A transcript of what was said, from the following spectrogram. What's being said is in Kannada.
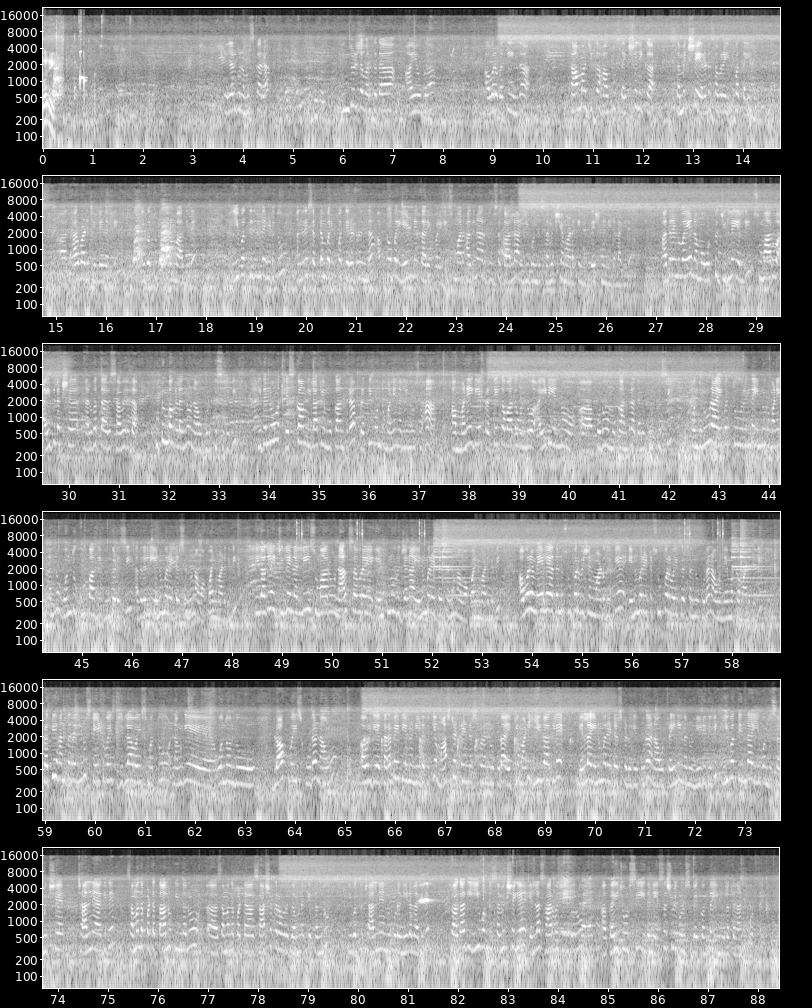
ಬರ್ರಿ. ಎಲ್ಲರಿಗೂ ನಮಸ್ಕಾರ. ಹಿಂದುಳಿದ ವರ್ಗದ ಆಯೋಗ ಅವರ ವತಿಯಿಂದ ಸಾಮಾಜಿಕ ಹಾಗೂ ಶೈಕ್ಷಣಿಕ ಸಮೀಕ್ಷೆ ಎರಡು ಸಾವಿರ ಇಪ್ಪತ್ತೈದು ಧಾರವಾಡ ಜಿಲ್ಲೆಯಲ್ಲಿ ಇವತ್ತು ಪ್ರಾರಂಭ ಆಗಿದೆ. ಇವತ್ತಿನಿಂದ ಹಿಡಿದು ಅಂದರೆ ಸೆಪ್ಟೆಂಬರ್ ಇಪ್ಪತ್ತೆರಡರಿಂದ ಅಕ್ಟೋಬರ್ ಏಳನೇ ತಾರೀಕುವರೆಗೆ ಸುಮಾರು ಹದಿನಾರು ದಿವಸ ಕಾಲ ಈ ಒಂದು ಸಮೀಕ್ಷೆ ಮಾಡೋಕ್ಕೆ ನಿರ್ದೇಶನ ನೀಡಲಾಗಿದೆ. ಅದರನ್ವಯ ನಮ್ಮ ಒಟ್ಟು ಜಿಲ್ಲೆಯಲ್ಲಿ ಸುಮಾರು ಐದು ಲಕ್ಷ ನಲವತ್ತಾರು ಸಾವಿರದ ಕುಟುಂಬಗಳನ್ನು ನಾವು ಗುರುತಿಸಿದ್ದೀವಿ. ಇದನ್ನು ಹೆಸ್ಕಾಂ ಇಲಾಖೆ ಮುಖಾಂತರ ಪ್ರತಿಯೊಂದು ಮನೆಯಲ್ಲಿಯೂ ಸಹ ಆ ಮನೆಗೆ ಪ್ರತ್ಯೇಕವಾದ ಒಂದು ಐಡಿಯನ್ನು ಡಿಯನ್ನು ಕೊಡುವ ಮುಖಾಂತರ ಅದನ್ನು ಗುರುತಿಸಿ. ಒಂದು ನೂರ ಐವತ್ತೂರಿಂದ ಮನೆಗಳನ್ನು ಒಂದು ಗುಂಪಾಗಿ ವಿಂಗಡಿಸಿ ಅದರಲ್ಲಿ ಎನುಮರೇಟರ್ಸನ್ನು ನಾವು ಅಪಾಯಿಂಟ್ ಮಾಡಿದ್ದೀವಿ. ಈಗಾಗಲೇ ಜಿಲ್ಲೆಯಲ್ಲಿ ಸುಮಾರು ನಾಲ್ಕು ಸಾವಿರ ಎಂಟುನೂರು ಜನ ಎನುಮರೇಟರ್ಸನ್ನು ನಾವು ಅಪಾಯಿಂಟ್ ಮಾಡಿದ್ದೀವಿ. ಅವರ ಮೇಲೆ ಅದನ್ನು ಸೂಪರ್ವಿಷನ್ ಮಾಡೋದಕ್ಕೆ ಎನುಮರೇಟರ್ ಸೂಪರ್ವೈಸರ್ಸನ್ನು ಕೂಡ ನಾವು ನೇಮಕ ಮಾಡಿದ್ದೀವಿ. ಪ್ರತಿ ಹಂತದಲ್ಲೂ ಸ್ಟೇಟ್ ವೈಸ್ ಜಿಲ್ಲಾ ವೈಸ್ ಮತ್ತು ನಮಗೆ ಒಂದೊಂದು ಬ್ಲಾಕ್ ವೈಸ್ ಕೂಡ ನಾವು ಅವರಿಗೆ ತರಬೇತಿಯನ್ನು ನೀಡೋದಕ್ಕೆ ಮಾಸ್ಟರ್ ಟ್ರೈನರ್ಸ್ಗಳನ್ನು ಕೂಡ ಆಯ್ಕೆ ಮಾಡಿ ಈಗಾಗಲೇ ಎಲ್ಲ ಎನುಮರೇಟರ್ಸ್ಗಳಿಗೆ ಕೂಡ ನಾವು ಟ್ರೈನಿಂಗನ್ನು ನೀಡಿದ್ದೀವಿ. ಇವತ್ತಿಂದ ಈ ಒಂದು ಸಮೀಕ್ಷೆ ಚಾಲನೆ ಆಗಿದೆ. ಸಂಬಂಧಪಟ್ಟ ತಾಲೂಕಿಂದಲೂ ಸಂಬಂಧಪಟ್ಟ ಶಾಸಕರವರ ಗಮನಕ್ಕೆ ತಂದು ಇವತ್ತು ಚಾಲನೆಯನ್ನು ಕೂಡ ನೀಡಲಾಗಿದೆ. ಸೊ ಹಾಗಾಗಿ ಈ ಒಂದು ಸಮೀಕ್ಷೆಗೆ ಎಲ್ಲ ಸಾರ್ವಜನಿಕರು ಕೈ ಜೋಡಿಸಿ ಇದನ್ನು ಯಶಸ್ವಿಗೊಳಿಸಬೇಕು ಅಂತ ಈ ಮೂಲಕ ನಾನು ಕೋರ್ತಾ ಇದ್ದೀನಿ.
